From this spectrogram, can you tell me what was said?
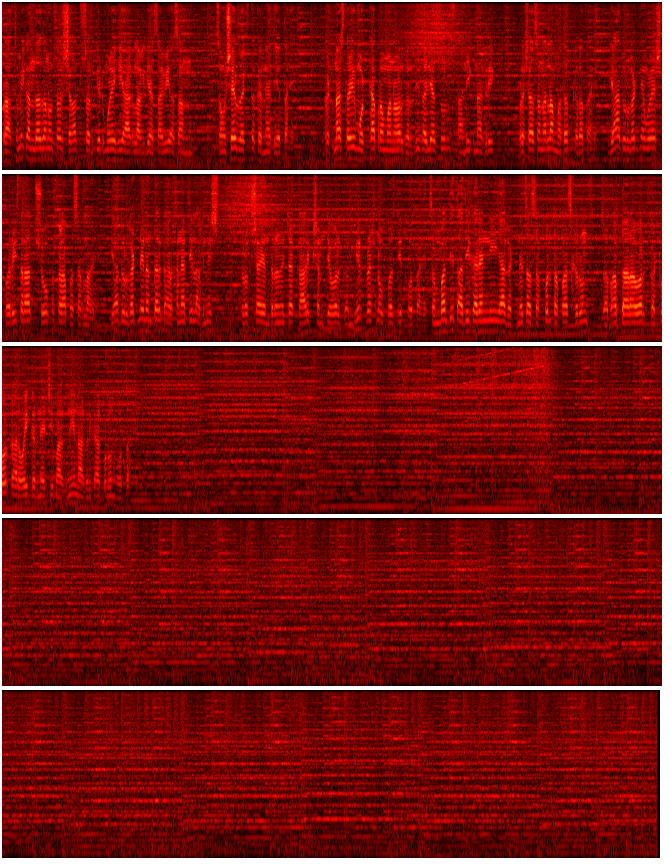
प्राथमिक अंदाजानुसार शॉर्ट सर्किटमुळे ही आग लागली असावी असा संशय व्यक्त करण्यात येत आहे. घटनास्थळी मोठ्या प्रमाणावर गर्दी झाली असून स्थानिक नागरिक प्रशासनाला मदत करत आहे या दुर्घटनेमुळे परिसरात शोककळा पसरला आहे. या दुर्घटनेनंतर कारखान्यातील अग्निश सुरक्षा यंत्रणेच्या कार्यक्षमतेवर गंभीर प्रश्न उपस्थित होत आहेत. संबंधित अधिकाऱ्यांनी या घटनेचा सखोल तपास करून जबाबदारावर कठोर कारवाई करण्याची मागणी नागरिकांकडून होत आहे.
